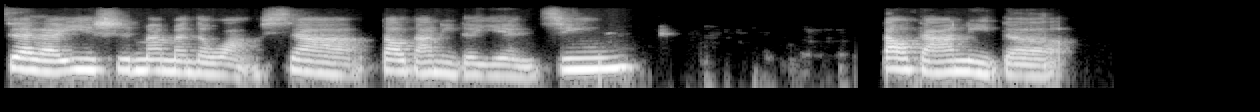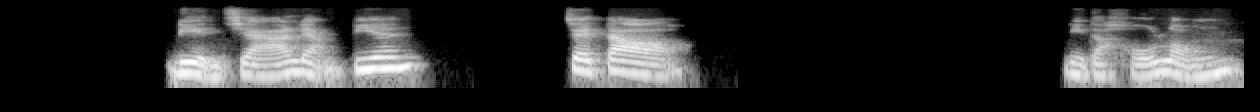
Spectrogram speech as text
再来，意识慢慢的往下到达你的眼睛，到达你的脸颊两边，再到你的喉咙。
